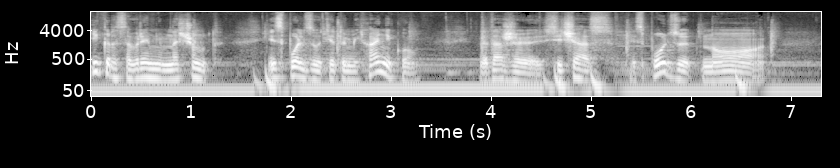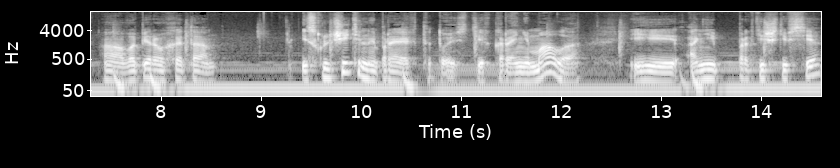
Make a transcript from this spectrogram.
игры со временем начнут использовать эту механику, да даже сейчас используют, но, а, во-первых, это исключительные проекты, то есть их крайне мало, и они практически все,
